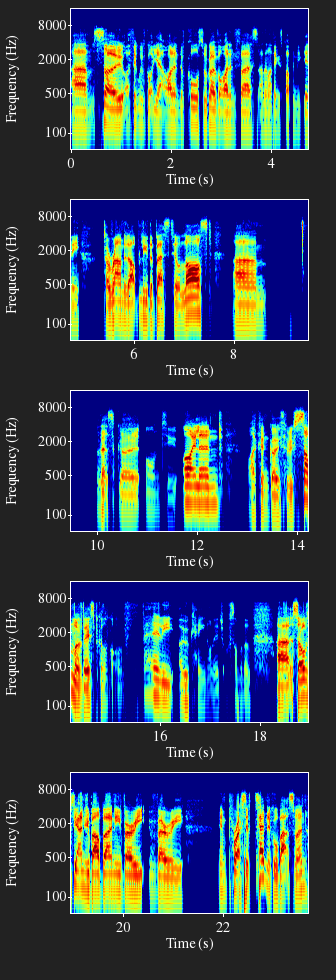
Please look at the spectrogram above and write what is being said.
Um, so I think we've got yeah Ireland, of course. We'll go over Ireland first, and then I think it's Papua New Guinea to round it up. Leave the best till last. Um, let's go on to Ireland. I can go through some of this because I've got fairly okay knowledge of some of them. Uh, so obviously Andrew Balbirnie, very, very impressive technical batsman.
